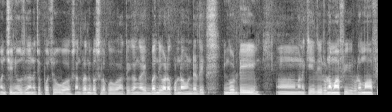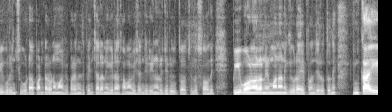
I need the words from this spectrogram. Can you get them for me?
మంచి న్యూస్గానే చెప్పొచ్చు. సంక్రాంతి బస్సులకు అధికంగా ఇబ్బంది పడకుండా ఉండేది. ఇంకోటి మనకి మనకేది రుణమాఫీ రుణమాఫీ గురించి కూడా పంట రుణమాఫీ పరిమితి పెంచాలని కూడా సమావేశం జరిగినట్టు జరుగుతూ తెలుస్తుంది. పీ భవనాల నిర్మాణానికి కూడా ఏర్పడడం జరుగుతుంది. ఇంకా ఈ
